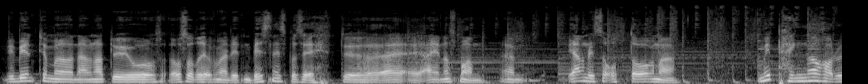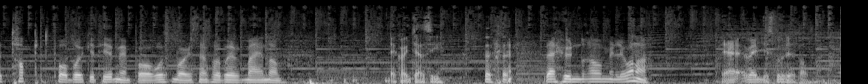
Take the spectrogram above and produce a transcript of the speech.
vi begynte jo med å nevne at du jo også driver med en liten business på si. Du er eiendomsmann. Eh, gjennom disse åtte årene, hvor mye penger har du tapt på å bruke tiden din på Rosenborg istedenfor å drive med eiendom? Det kan ikke jeg si. Det er 100 millioner. Det er veldig store tall.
